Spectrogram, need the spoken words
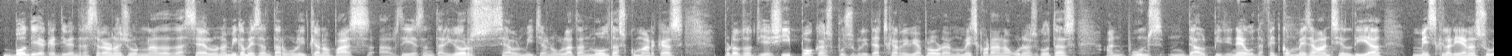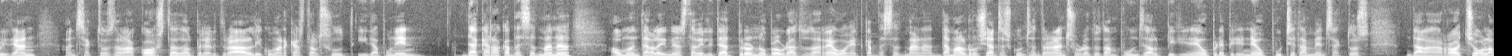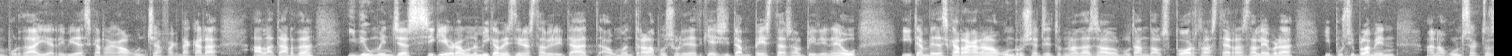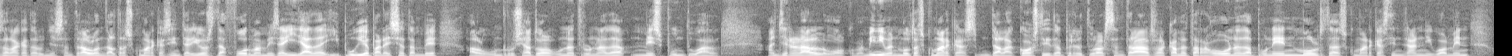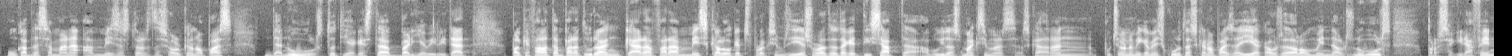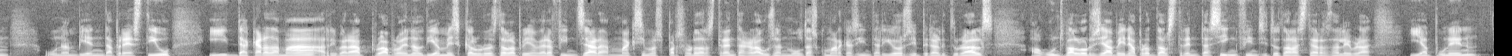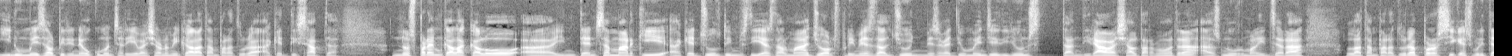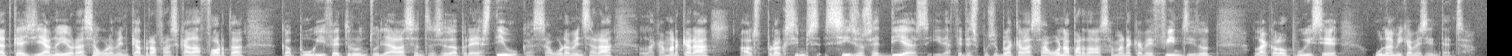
Bon dia, aquest divendres serà una jornada de cel una mica més enterbolit que no pas els dies anteriors, cel mig enoblat en moltes comarques, però tot i així poques possibilitats que arribi a ploure, només cauran algunes gotes en punts del Pirineu. De fet, com més avanci el dia, més clarianes s'obriran en sectors de la costa, del prelitoral i comarques del sud i de Ponent. De cara al cap de setmana augmentarà la inestabilitat, però no plourà tot arreu aquest cap de setmana. Demà els ruixats es concentraran sobretot en punts del Pirineu, Prepirineu, potser també en sectors de la Garrotxa o l'Empordà i arribi a descarregar algun xàfec de cara a la tarda. I diumenge sí que hi haurà una mica més d'inestabilitat, augmentarà la possibilitat que hi hagi tempestes al Pirineu i també descarregaran alguns ruixats i tornades al voltant dels ports, les Terres de l'Ebre i possiblement en alguns sectors de la Catalunya central o en d'altres comarques interiors de forma més aïllada i pugui aparèixer també algun ruixat o alguna tronada més puntual. En general, o com a mínim en moltes comarques de la costa i del prelitoral centrals, al Camp de Tarragona, de Ponent, molts de les comarques tindran igualment un cap de setmana amb més estones de sol que no pas de núvols, tot i aquesta variabilitat. Pel que fa a la temperatura, encara farà més calor aquests pròxims dies, sobretot aquest dissabte. Avui les màximes es quedaran potser una mica més curtes que no pas ahir a causa de l'augment dels núvols, però seguirà fent un ambient de preestiu i de cara a demà arribarà probablement el dia més calorós de la primavera fins ara, màximes per sobre dels 30 graus graus en moltes comarques interiors i prelitorals, alguns valors ja ben a prop dels 35 fins i tot a les Terres de l'Ebre i a Ponent, i només al Pirineu començaria a baixar una mica la temperatura aquest dissabte. No esperem que la calor eh, intensa marqui aquests últims dies del maig o els primers del juny. Més aviat diumenge i dilluns tendirà a baixar el termòmetre, es normalitzarà la temperatura, però sí que és veritat que ja no hi haurà segurament cap refrescada forta que pugui fer trontollar la sensació de preestiu, que segurament serà la que marcarà els pròxims 6 o 7 dies, i de fet és possible que la segona part de la setmana que ve fins i tot la calor pugui ser una mica més intensa.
